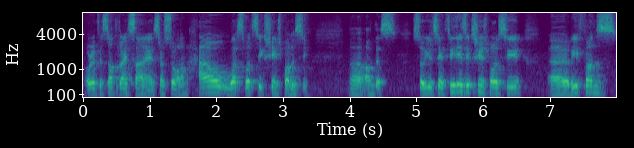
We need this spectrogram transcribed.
or if it's not the right size, or so on, how, what's, what's the exchange policy uh, on this? So you'll say three days exchange policy, uh, refunds,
